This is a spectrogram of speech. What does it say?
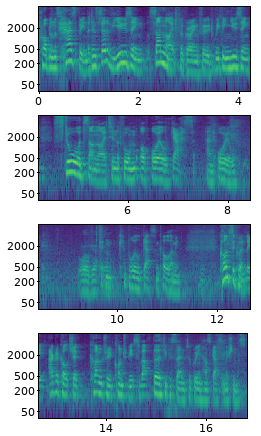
problems has been that instead of using sunlight for growing food, we've been using stored sunlight in the form of oil, gas, and oil. Oil, gas, and oil, gas, and coal. I mean. Consequently, agriculture country contributes about 30% of greenhouse gas emissions.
